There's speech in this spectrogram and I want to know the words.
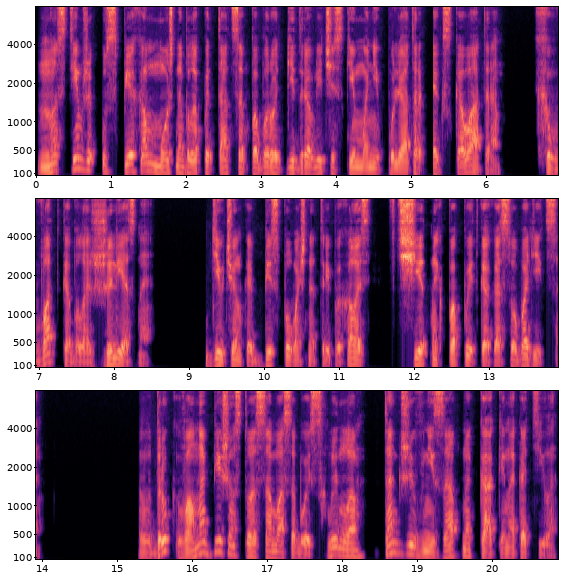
но с тем же успехом можно было пытаться побороть гидравлический манипулятор экскаватора. Хватка была железная. Девчонка беспомощно трепыхалась в тщетных попытках освободиться. Вдруг волна бешенства сама собой схлынула, так же внезапно, как и накатила.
